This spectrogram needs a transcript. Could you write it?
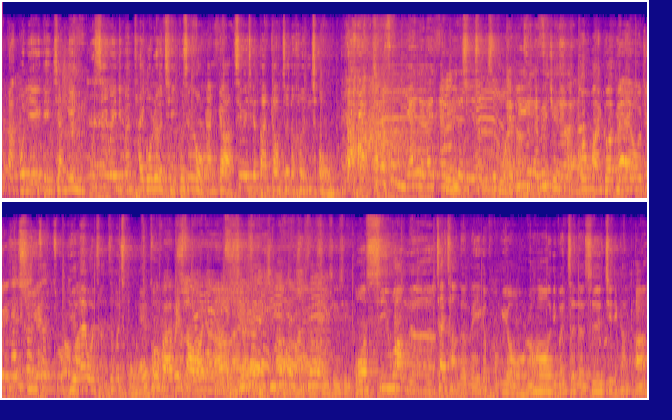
我脸有点僵硬，不是因为你们太过热情，不是因为我尴尬，是因为这个蛋糕真的很丑。这个是你来的来 MV 的你真的是我的 MV MV 角色。Oh my god！原来我最近许愿，原来我长这么丑的。头发被烧完了，许愿，许愿，许愿。行行行，我希望呢，在场的每一个朋友，然后你们真的是健健康康、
